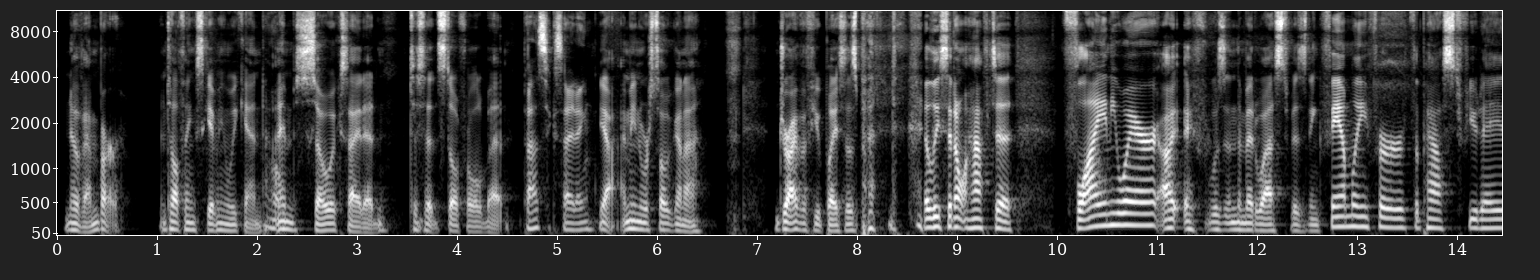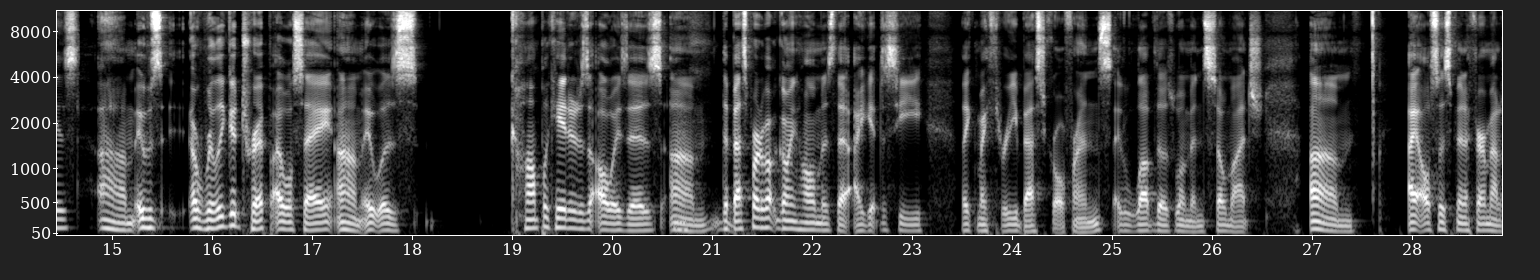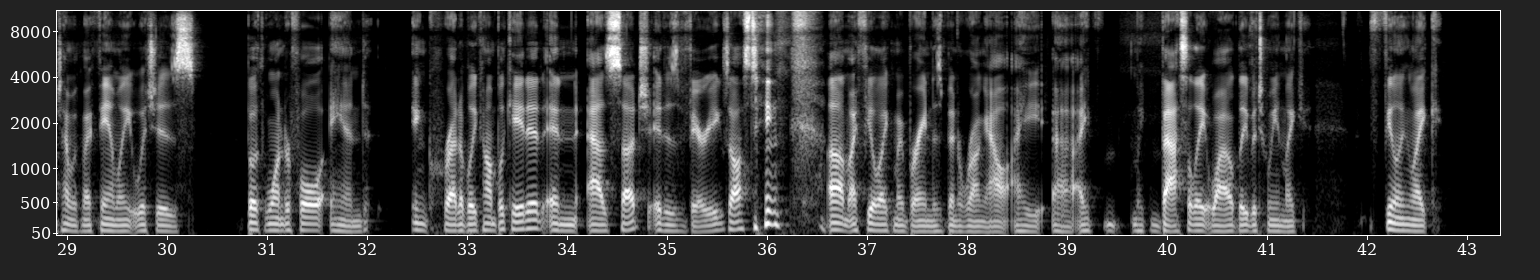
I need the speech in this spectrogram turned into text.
November, until Thanksgiving weekend. I'm so excited to sit still for a little bit. That's exciting. Yeah, I mean, we're still gonna drive a few places, but at least I don't have to fly anywhere. I, I was in the Midwest visiting family for the past few days. Um, it was a really good trip, I will say. Um, it was complicated as it always is. Um, the best part about going home is that I get to see like my three best girlfriends. I love those women so much. Um, I also spend a fair amount of time with my family, which is both wonderful and incredibly complicated and as such it is very exhausting um, i feel like my brain has been wrung out i uh, i like vacillate wildly between like feeling like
